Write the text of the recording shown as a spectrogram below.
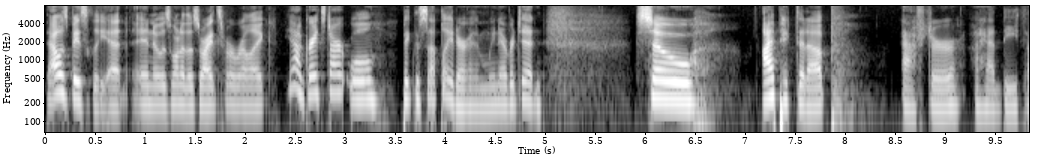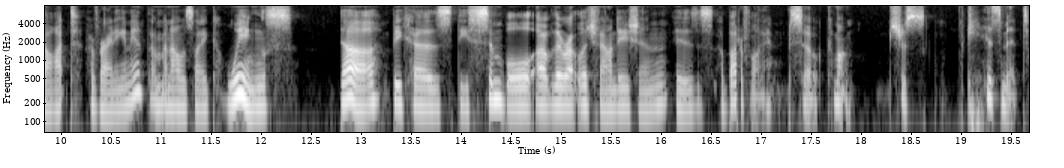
that was basically it, and it was one of those writes where we're like, yeah, great start. We'll pick this up later, and we never did. So I picked it up after I had the thought of writing an anthem, and I was like, wings. Duh, because the symbol of the Rutledge Foundation is a butterfly. So come on, it's just kismet.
